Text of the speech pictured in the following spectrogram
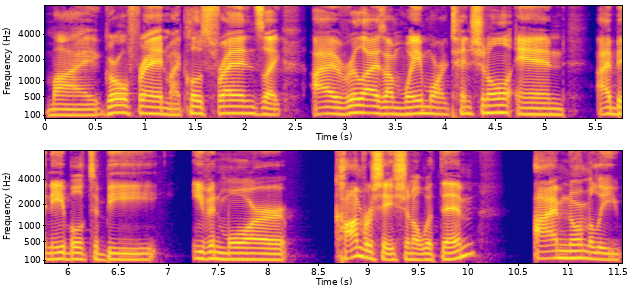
my girlfriend, my close friends. Like I realize I'm way more intentional and I've been able to be even more conversational with them. I'm normally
